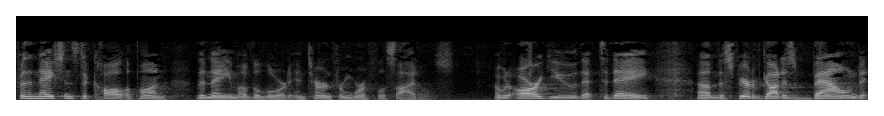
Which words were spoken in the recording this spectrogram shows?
for the nations to call upon the name of the Lord and turn from worthless idols. I would argue that today um, the Spirit of God is bound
